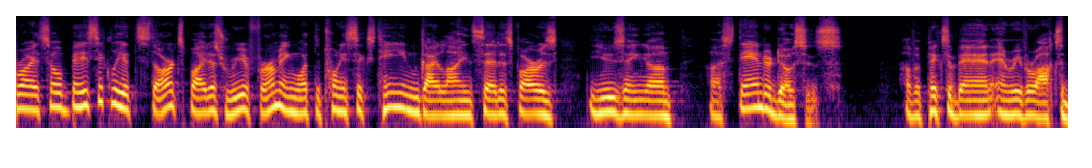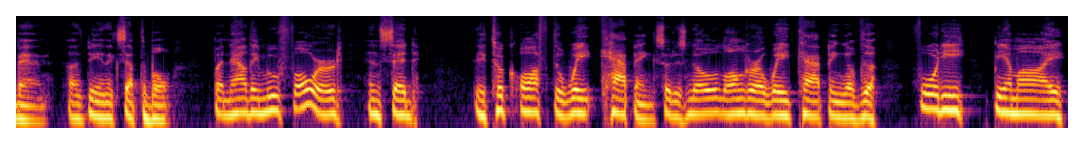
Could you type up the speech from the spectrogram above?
Right. So basically, it starts by just reaffirming what the 2016 guidelines said as far as using um, uh, standard doses of apixaban and rivaroxaban as being acceptable. But now they move forward and said they took off the weight capping. So there's no longer a weight capping of the 40 BMI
